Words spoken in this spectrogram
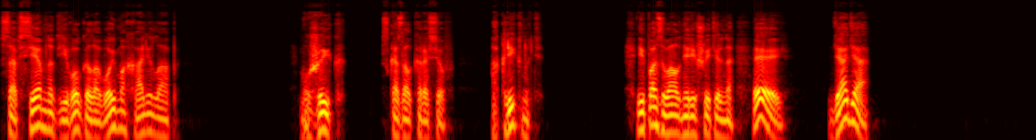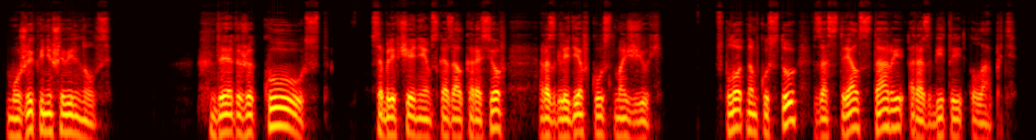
Совсем над его головой махали лапы. — Мужик, — сказал Карасев, — окликнуть? и позвал нерешительно. — Эй, дядя! Мужик и не шевельнулся. — Да это же куст! — с облегчением сказал Карасев, разглядев куст мозжухи. В плотном кусту застрял старый разбитый лапть.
